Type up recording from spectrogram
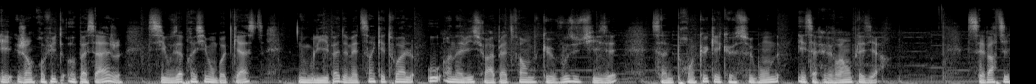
Et j'en profite au passage, si vous appréciez mon podcast, n'oubliez pas de mettre 5 étoiles ou un avis sur la plateforme que vous utilisez, ça ne prend que quelques secondes et ça fait vraiment plaisir. C'est parti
